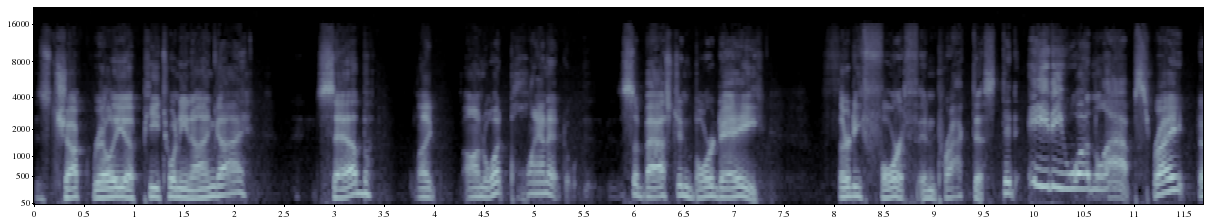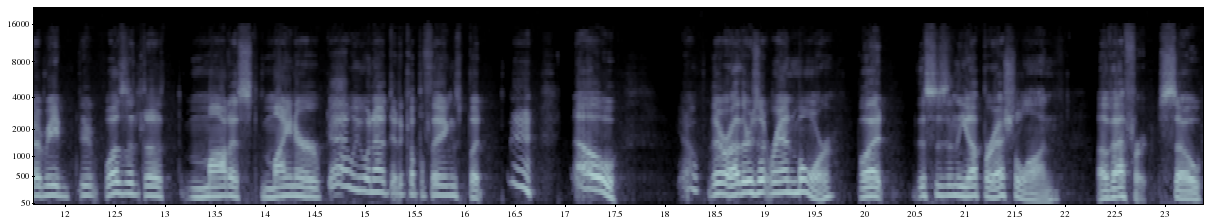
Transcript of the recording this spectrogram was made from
Is Chuck really a P29 guy? Seb? Like, on what planet Sebastian Bourdais, 34th in practice, did 81 laps, right? I mean, it wasn't a modest, minor, yeah, we went out, did a couple things, but eh, no. You know, there are others that ran more, but this is in the upper echelon of effort. So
